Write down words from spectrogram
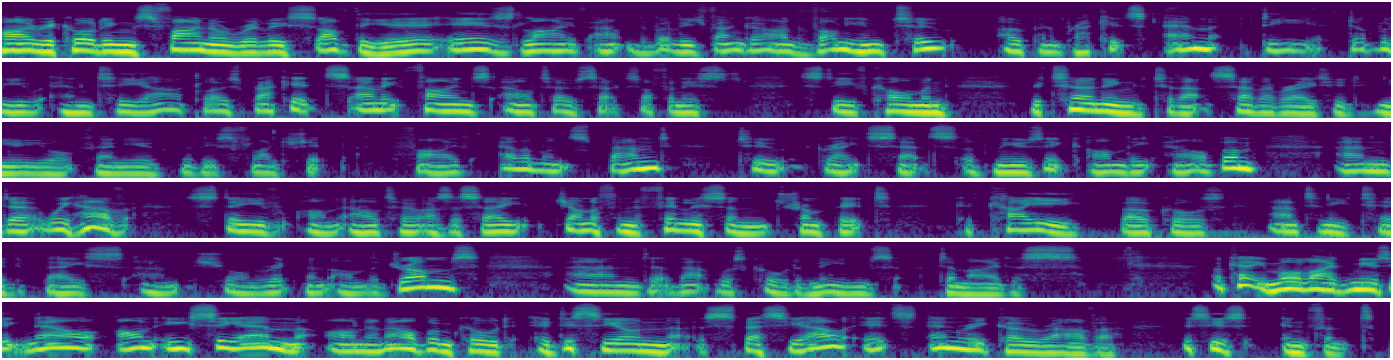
Pi Recordings' final release of the year is Live at the Village Vanguard Volume 2, open brackets MDWNTR, close brackets, and it finds alto saxophonist Steve Coleman returning to that celebrated New York venue with his flagship Five Elements Band, two great sets of music on the album. And uh, we have Steve on alto, as I say, Jonathan Finlayson, trumpet, Kokayi vocals, Anthony Tidd bass, and Sean Rickman on the drums. And that was called Memes to Midas. Okay, more live music now on ECM on an album called Edizione Speciale. It's Enrico Rava. This is Infant.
